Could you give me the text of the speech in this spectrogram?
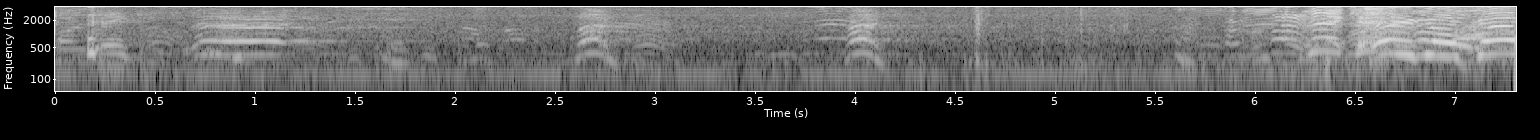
Thank you. There you go,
